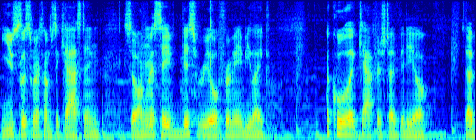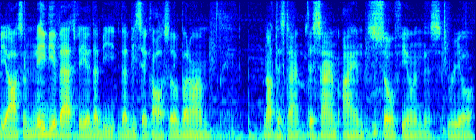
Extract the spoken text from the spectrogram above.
useless when it comes to casting. So I'm gonna save this reel for maybe like a cool like catfish type video. That'd be awesome. Maybe a bass video. That'd be that'd be sick also. But um, not this time. This time I am so feeling this reel.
